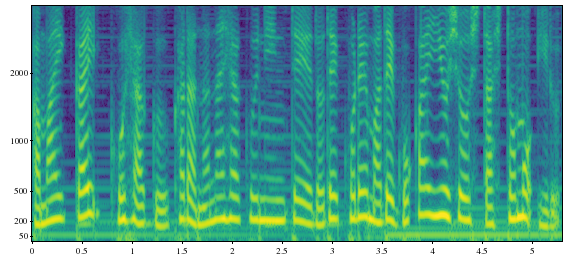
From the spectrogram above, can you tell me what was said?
あ毎回500から700人程度でこれまで5回優勝した人もいる。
